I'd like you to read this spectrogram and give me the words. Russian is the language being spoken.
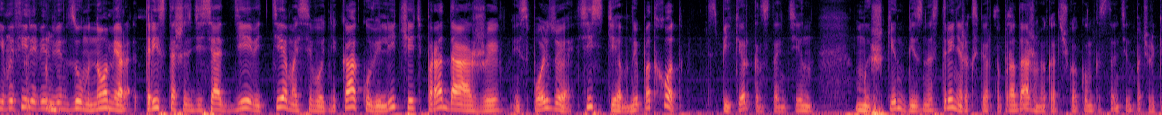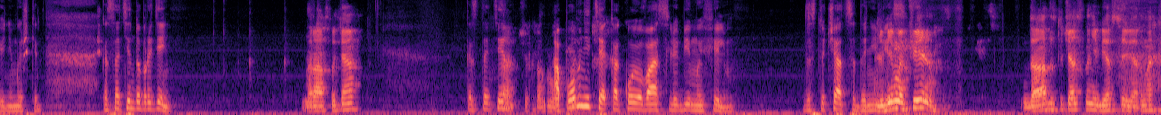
И в эфире Win-Win Zoom номер 369. Тема сегодня «Как увеличить продажи, используя системный подход». Спикер Константин Мышкин, бизнес-тренер, эксперт по продажам, vk.com, Константин, подчеркивание Мышкин. Константин, добрый день. Здравствуйте. Константин, так, а помните, какой у вас любимый фильм? «Достучаться до небес». Любимый фильм? Да, «Достучаться до небес», все верно.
